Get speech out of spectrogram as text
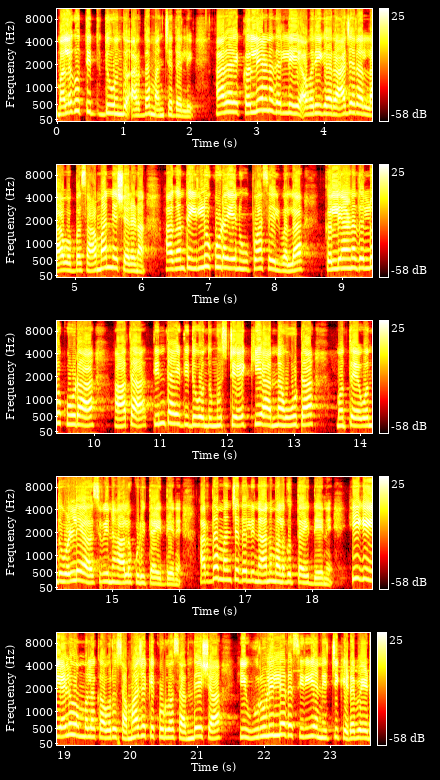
ಮಲಗುತ್ತಿದ್ದು ಒಂದು ಅರ್ಧ ಮಂಚದಲ್ಲಿ. ಆದರೆ ಕಲ್ಯಾಣದಲ್ಲಿ ಅವರೀಗ ರಾಜರಲ್ಲ, ಒಬ್ಬ ಸಾಮಾನ್ಯ ಶರಣ. ಹಾಗಂತ ಇಲ್ಲೂ ಕೂಡ ಏನು ಉಪವಾಸ ಇಲ್ವಲ್ಲ? ಕಲ್ಯಾಣದಲ್ಲೂ ಕೂಡ ಆತ ತಿಂತಾ ಇದ್ದಿದ್ದು ಒಂದು ಮುಷ್ಟಿ ಅಕ್ಕಿಯ ಅನ್ನ, ಊಟ, ಮತ್ತೆ ಒಂದು ಒಳ್ಳೆಯ ಹಸುವಿನ ಹಾಲು ಕುಡಿತಾ ಇದ್ದೇನೆ. ಅರ್ಧ ಮಂಚದಲ್ಲಿ ನಾನು ಮಲಗುತ್ತಾ ಇದ್ದೇನೆ. ಹೀಗೆ ಹೇಳುವ ಮೂಲಕ ಅವರು ಸಮಾಜಕ್ಕೆ ಕೊಡುವ ಸಂದೇಶ, ಈ ಉರುಳಿಲ್ಲದ ಸಿರಿಯ ನೆಚ್ಚಿ ಕೆಡಬೇಡ.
